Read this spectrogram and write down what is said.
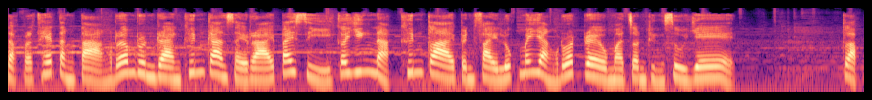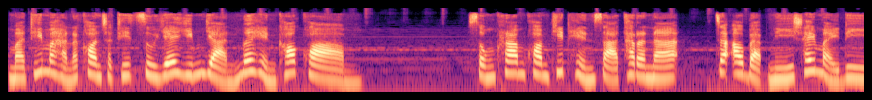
จากประเทศต่างๆ เริ่มรุนแรงขึ้นการใส่ร้ายป้ายสีก็ยิ่งหนักขึ้นกลายเป็นไฟลุกไม่อย่างรวดเร็วมาจนถึงซูเย่กลับมาที่มหานครชทิตซูเย่ยิ้มหยันเมื่อเห็นข้อความ สงครามความคิดเห็นสาธารณะ จะเอาแบบนี้ใช่ไหมดี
